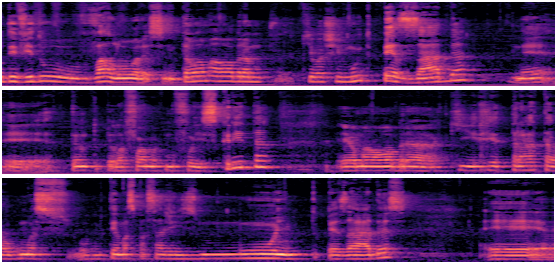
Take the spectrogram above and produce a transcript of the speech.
o devido valor assim. Então é uma obra que eu achei muito pesada, né, é, tanto pela forma como foi escrita, é uma obra que retrata algumas tem umas passagens muito pesadas, é,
